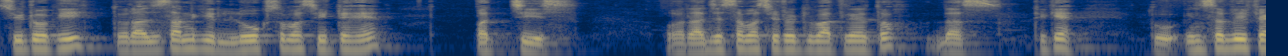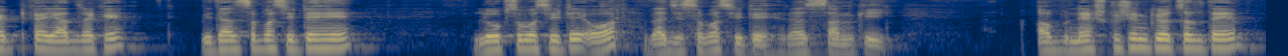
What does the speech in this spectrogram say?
सीटों की तो राजस्थान की लोकसभा सीटें हैं 25 और राज्यसभा सीटों की बात करें तो 10 ठीक है? तो इन सभी फैक्ट का याद रखें, विधानसभा सीटें हैं, लोकसभा सीटें और राज्यसभा सीटें राजस्थान की। अब नेक्स्ट क्वेश्चन क्यों चलते हैं।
